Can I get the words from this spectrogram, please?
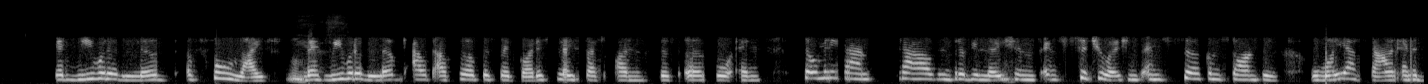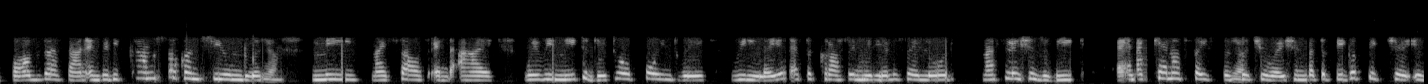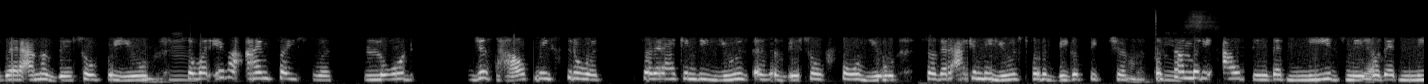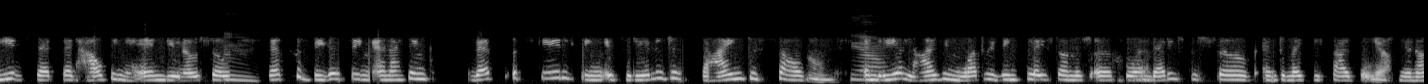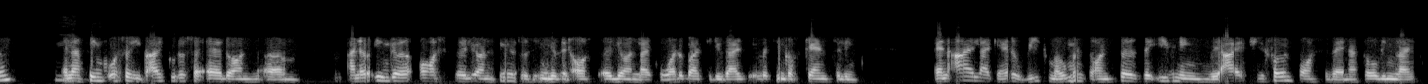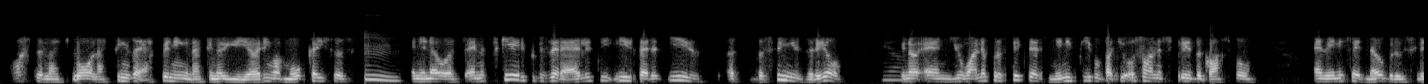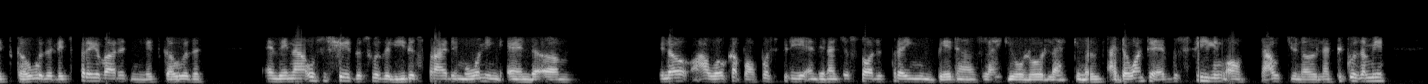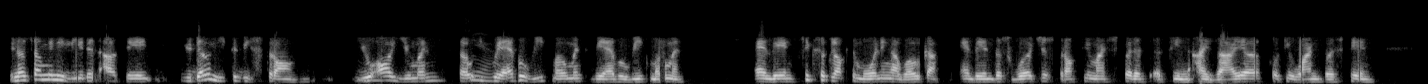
that we would have lived a full life, that we would have lived out our purpose that God has placed us on this earth for. And so many times, trials and tribulations and situations and circumstances weigh us down and it bogs us down, and we become so consumed with Yeah. me, myself, and I, where we need to get to a point where we lay it at the cross and we really say, Lord, my flesh is weak and I cannot face the Yeah. situation. But the bigger picture is that I'm a vessel for you. Mm-hmm. So whatever I'm faced with, Lord, just help me through it so that I can be used as a vessel for you, so that I can be used for the bigger picture, for Yes. somebody out there that needs me Yeah. or that needs that, that helping hand, you know. So Mm. that's the bigger thing. And I think that's a scary thing. It's really just dying to self Mm. Yeah. and realizing what we've been placed on this earth for, and that is to serve and to make disciples, Yeah. you know. And I think also, if I could also add on, um, I know Inga asked earlier on, I think it was Inga that asked earlier on, like, what about, did you guys ever think of cancelling? And I, like, had a weak moment on Thursday evening where I actually phoned Pastor there and I told him, like, Pastor, like, yo, like, things are happening. Like, you know, you're hearing of more cases. Mm. And, you know, it's, and it's scary because the reality is that it is, uh, this thing is real. Yeah. you know, and you want to protect as many people, but you also want to spread the gospel. And then he said, no, Bruce, let's go with it. Let's pray about it and let's go with it. And then I also shared this with the leaders Friday morning. And, um, you know, I woke up half past three and then I just started praying in bed. And I was like, yo, Lord, like, you know, I don't want to have this feeling of doubt, you know, like, because I mean, you know, so many leaders out there, you don't need to be strong. You are human. So Yeah. if we have a weak moment, we have a weak moment. And then six o'clock in the morning, I woke up, and then this word just dropped in my spirit. It's in Isaiah 41, verse 10.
